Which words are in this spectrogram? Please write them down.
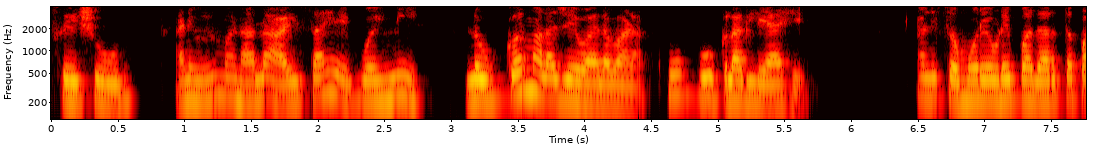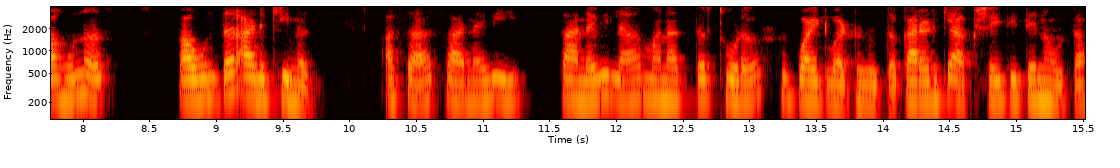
फ्रेश होऊन. आणि म्हणाला आईसाहेब वहिनी लवकर मला जेवायला वाढा. खूप भूक लागली आहे. आणि समोर एवढे पदार्थ पाहूनच पाहून तर आणखीनच असा सानवी सानवीला मनात तर थोडं खूप वाईट वाटत होतं कारण की अक्षय तिथे नव्हता.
